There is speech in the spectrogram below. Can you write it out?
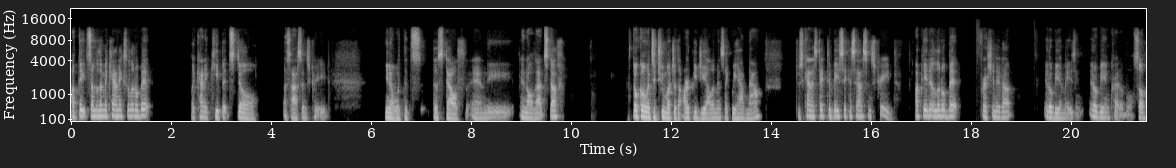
update some of the mechanics a little bit, but kind of keep it still Assassin's Creed, you know, with its the stealth and the and all that stuff don't go into too much of the RPG elements like we have now. Just kind of stick to basic Assassin's Creed. Update it a little bit, freshen it up. It'll be amazing. It'll be incredible. So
